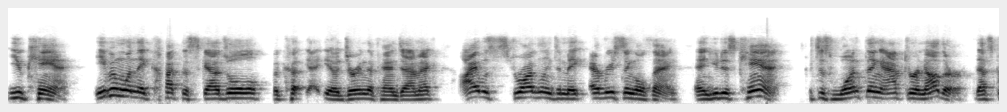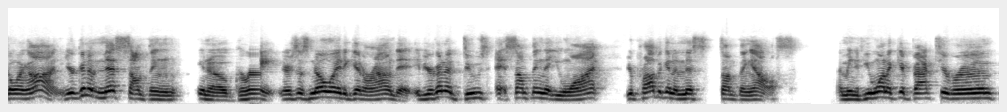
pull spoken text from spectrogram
you can't. Even when they cut the schedule because you know during the pandemic, I was struggling to make every single thing, and you just can't. It's just one thing after another that's going on. You're going to miss something, you know, great. There's just no way to get around it. If you're going to do eh, something that you want, you're probably going to miss something else. I mean, if you want to get back to your room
